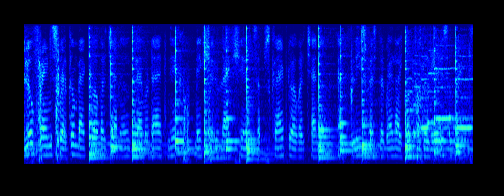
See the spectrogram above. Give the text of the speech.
Hello friends, welcome back to our channel Glamoda Ethnic. Make sure you like, share and subscribe to our channel and please press the bell icon for the latest updates.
